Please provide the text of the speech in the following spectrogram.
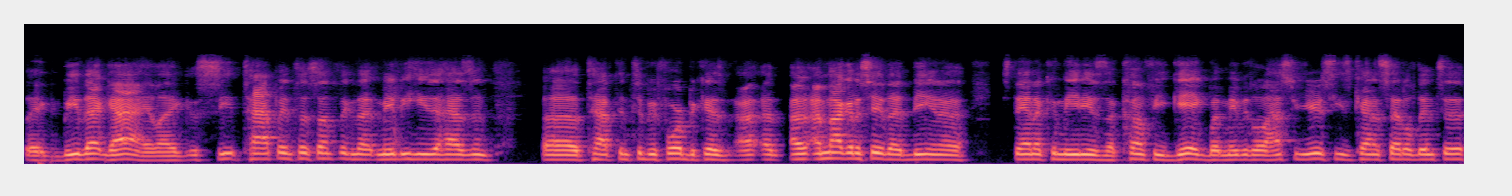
Like be that guy. Like see tap into something that maybe he hasn't uh tapped into before because I, I I'm not gonna say that being a stand-up comedian is a comfy gig, but maybe the last few years he's kind of settled into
